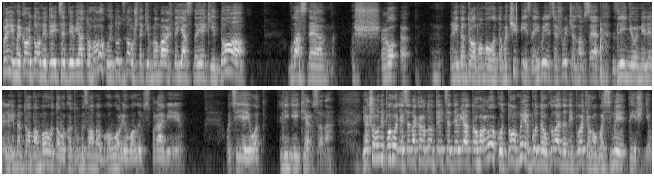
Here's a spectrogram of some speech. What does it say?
прийме кордони 39-го року, і тут знову ж таки в мемуарах не ясно які, до власне ро- е, Ріббентропа Молотова чи після. І виявиться швидше за все з лінією Ріббентропа Молотова, котру ми з вами обговорювали в справі оцієї от лінії Керсона. Якщо вони погодяться на кордон 39-го року, то мир буде укладений протягом 8 тижнів.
